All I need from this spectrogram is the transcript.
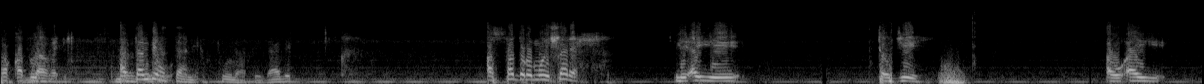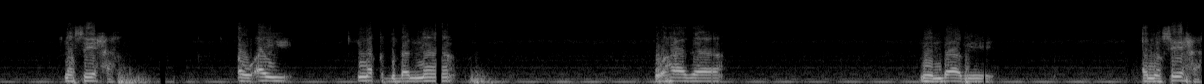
فقط لا غير. التنبيه الثاني. في ذلك الصدر منشرح لأي توجيه أو أي نصيحة أو أي نقد بناء. وهذا من باب النصيحة.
